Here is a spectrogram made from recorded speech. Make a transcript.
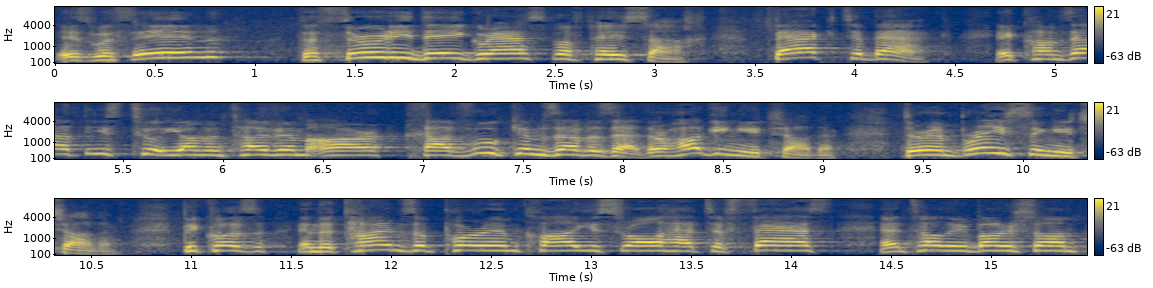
is within the 30 day grasp of Pesach, back to back. It comes out these two Yom Tovim are chavukim zevazeh. They're hugging each other. They're embracing each other. Because in the times of Purim, Klal Yisrael had to fast and tell the Ribbono Shel Olam,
